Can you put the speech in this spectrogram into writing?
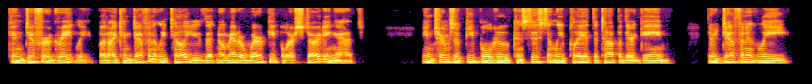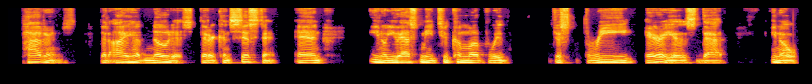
can differ greatly, but I can definitely tell you that no matter where people are starting at, in terms of people who consistently play at the top of their game, there are definitely patterns that I have noticed that are consistent. And, you know, you asked me to come up with just three areas that you know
